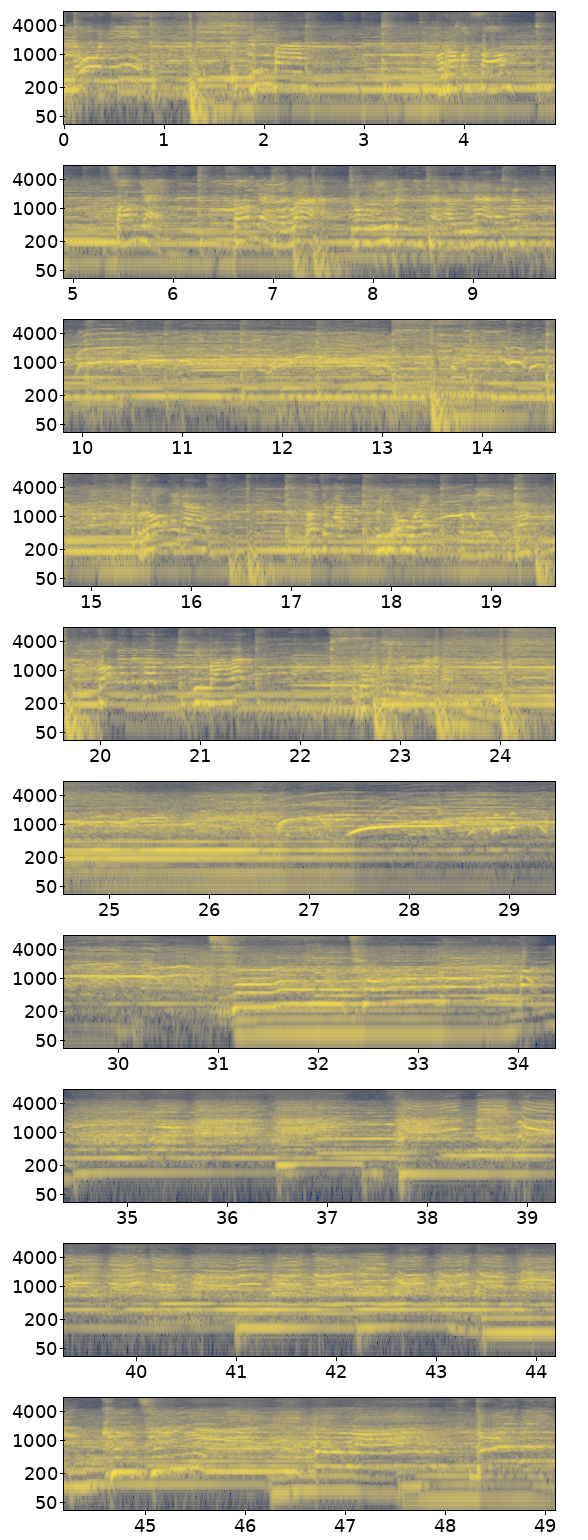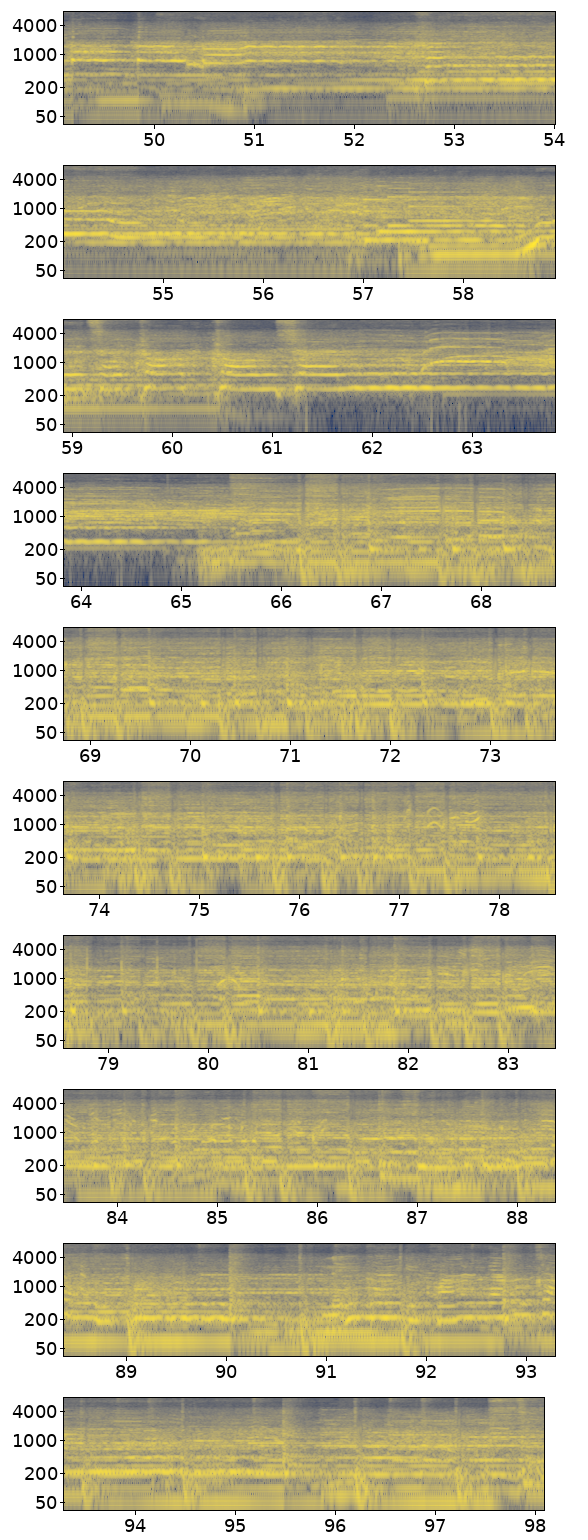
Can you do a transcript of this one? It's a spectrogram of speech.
แต่ว่าวันนี้บินบาเรามาซ้อม ซ้อมใหญ่ ซ้อมใหญ่เหมือนว่า ตรงนี้เป็น Impact Arena นะครับร้องให้ดัง เราจะอัดวิดีโอไว้ตรงนี้นะฮะพร้อมกันนะครับบินบาฮะ เดี๋ยวผมต้องไปยืนตรงนั้นก่อน ความเหงาใจที่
